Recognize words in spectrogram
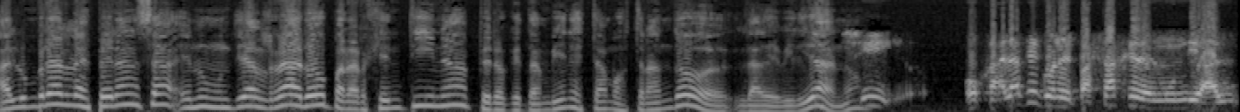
alumbrar la esperanza en un mundial raro para Argentina, pero que también está mostrando la debilidad, ¿no? Sí, ojalá que con el pasaje del mundial,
